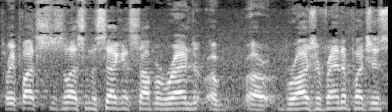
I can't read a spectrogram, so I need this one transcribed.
three punches less than a second, stop a, random, a, a barrage of random punches,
